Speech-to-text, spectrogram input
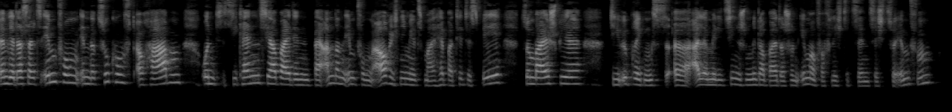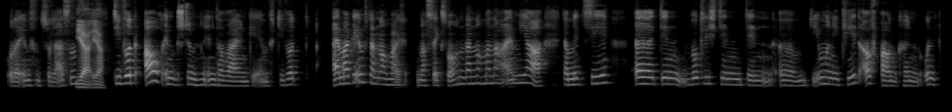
wenn wir das als Impfung in der Zukunft auch haben, und Sie kennen es ja bei den, bei anderen Impfungen auch, ich nehme jetzt mal Hepatitis B zum Beispiel, die übrigens äh, alle medizinischen Mitarbeiter schon immer verpflichtet sind, sich zu impfen oder impfen zu lassen. Ja, ja. Die wird auch in bestimmten Intervallen geimpft. Die wird einmal geimpft, dann nochmal nach sechs Wochen, dann nochmal nach einem Jahr, damit sie äh, den wirklich den, den, ähm, die Immunität aufbauen können. Und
